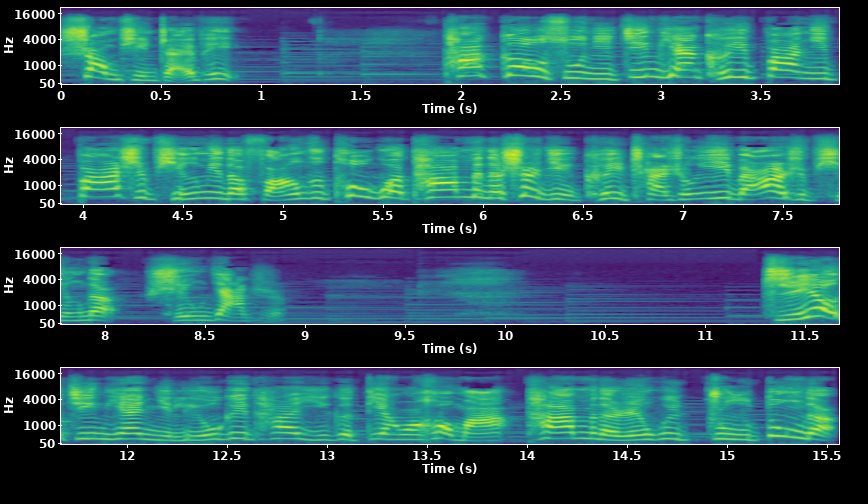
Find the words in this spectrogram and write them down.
上品宅配。他告诉你，今天可以把你八十平米的房子，透过他们的设计，可以产生一百二十平的使用价值。只要今天你留给他一个电话号码，他们的人会主动的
